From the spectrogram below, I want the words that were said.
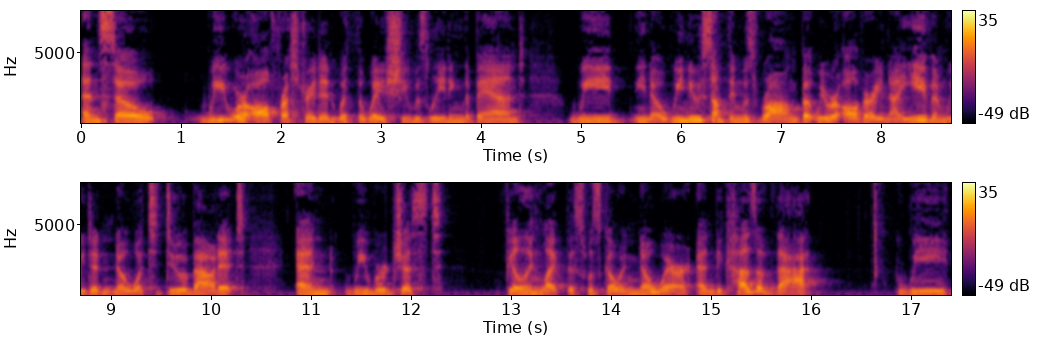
and so we were all frustrated with the way she was leading the band we you know we knew something was wrong but we were all very naive and we didn't know what to do about it. And we were just feeling like this was going nowhere. And because of that, we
